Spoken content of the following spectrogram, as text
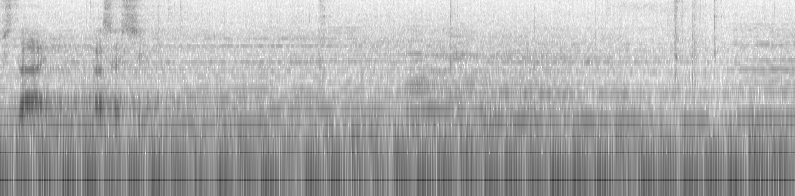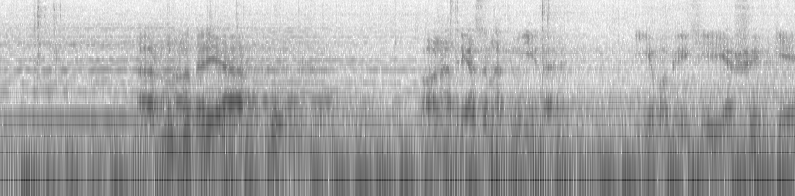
Встань, ассасин. Арно Дариан умер. Он отрезан от мира. Его грехи и ошибки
